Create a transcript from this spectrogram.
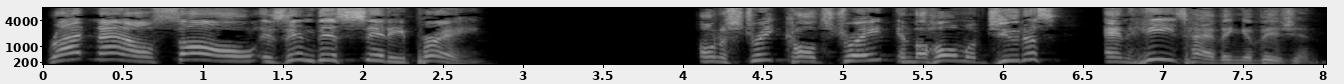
right now Saul is in this city praying on a street called Straight in the home of Judas, and he's having a vision.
